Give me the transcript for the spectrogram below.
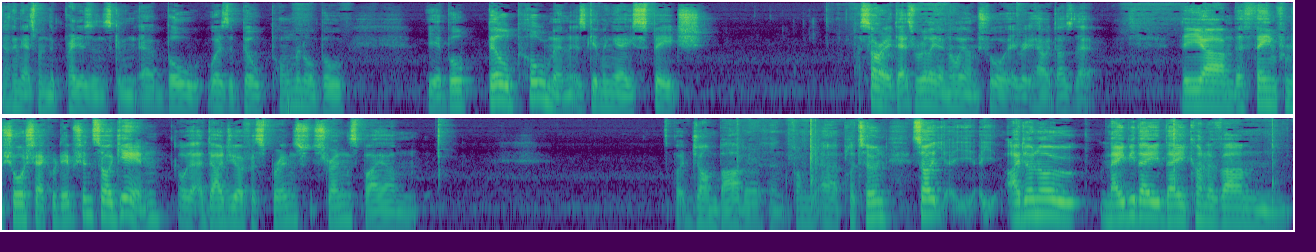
I think that's when the president's given uh, Bull, what is it, Bill Pullman or Bull? Yeah, Bill, Bill Pullman is giving a speech. Sorry, that's really annoying, I'm sure, how it does that. The um, the theme from Shawshank Redemption. So again, or the Adagio for Springs, Strings by um, by John Barber, I think, from uh, Platoon. So I don't know, maybe they, they kind of um,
